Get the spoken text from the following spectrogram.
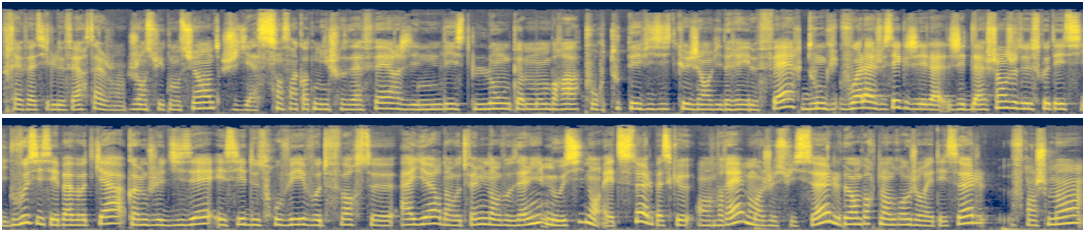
très facile de faire ça, j'en suis consciente. Il y a 150 000 choses à faire, j'ai une liste longue comme mon bras pour toutes les visites que j'ai envie de faire. Donc voilà, je sais que j'ai de la chance de ce côté-ci. Vous, si c'est pas votre cas, comme je le disais, essayez de trouver votre force euh, ailleurs, dans votre famille, dans vos amis, mais aussi dans être seul, parce que en vrai, moi je suis seule, peu importe l'endroit où j'aurais été seule, franchement,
